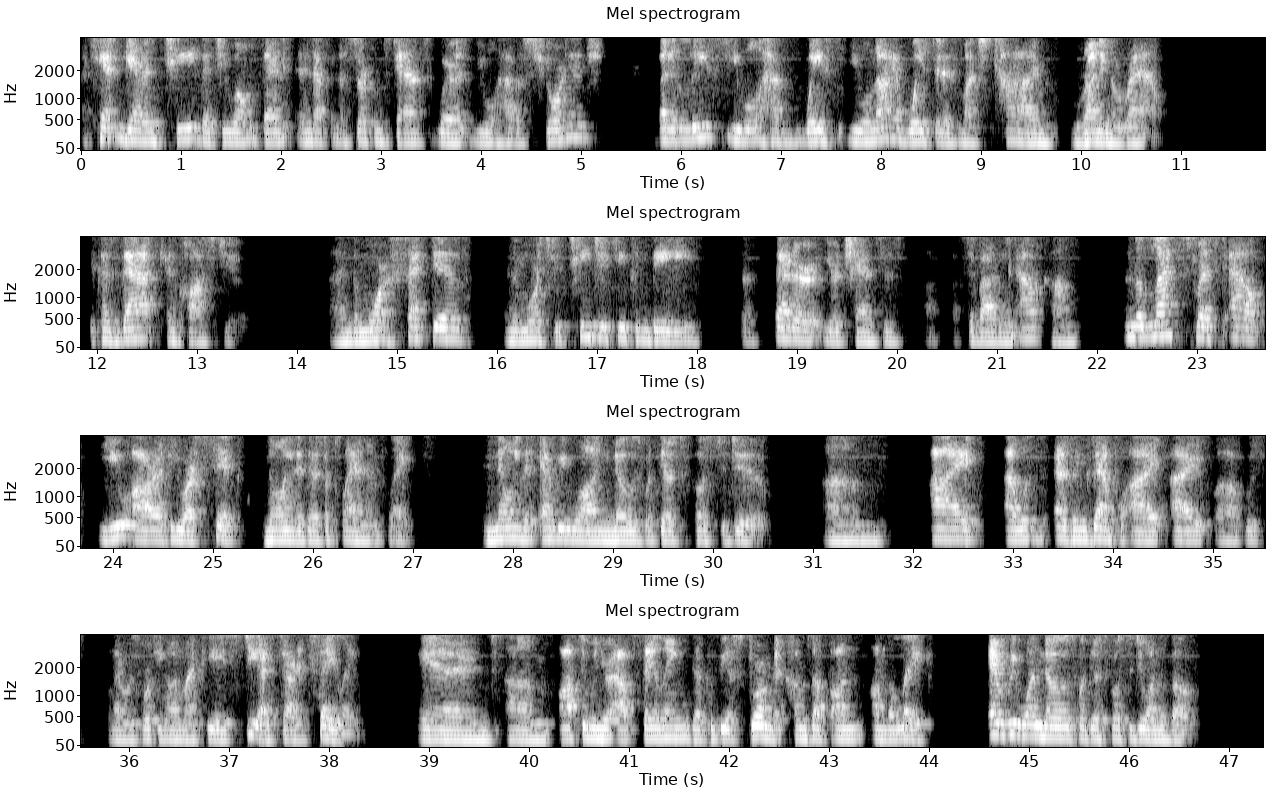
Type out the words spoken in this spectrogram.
I can't guarantee that you won't then end up in a circumstance where you will have a shortage, but at least you will have wasted, you will not have wasted as much time running around because that can cost you. And the more effective and the more strategic you can be, the better your chances of, surviving an outcome. And the less stressed out you are if you are sick, knowing that there's a plan in place knowing that everyone knows what they're supposed to do. Um, I, I would, as an example, I, I uh, was, when I was working on my PhD, I started sailing. And um, often when you're out sailing, there could be a storm that comes up on, on the lake. Everyone knows what they're supposed to do on the boat.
